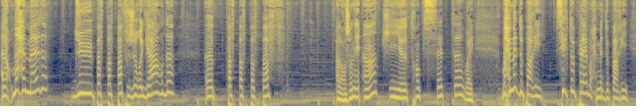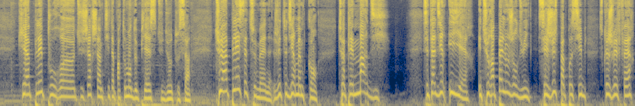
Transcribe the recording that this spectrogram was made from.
Alors, Mohamed, du paf paf paf, je regarde. Euh, paf paf paf paf. Alors, j'en ai un qui euh, 37, euh, ouais. Mohamed de Paris, s'il te plaît, Mohamed de Paris, qui a appelé pour, euh, tu cherches un petit appartement de pièces, studio, tout ça. Tu as appelé cette semaine, je vais te dire même quand. Tu as appelé mardi, c'est-à-dire hier, et tu rappelles aujourd'hui. C'est juste pas possible. Ce que je vais faire,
